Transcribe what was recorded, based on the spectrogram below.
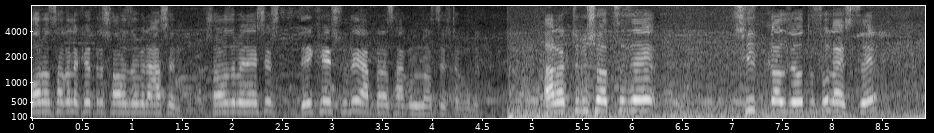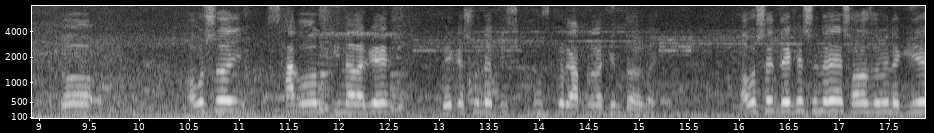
বড় ছাগলের ক্ষেত্রে সরজমিনে আসেন। সরজমিনে এসে দেখে শুনে আপনারা ছাগল নেওয়ার চেষ্টা করবেন। আর একটা বিষয় হচ্ছে যে, শীতকাল যেহেতু চলে আসছে, তো অবশ্যই ছাগল কেনার আগে দেখে শুনে বুঝ করে আপনারা কিনতে হবে ভাই। অবশ্যই দেখে শুনে সরজমিনে গিয়ে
